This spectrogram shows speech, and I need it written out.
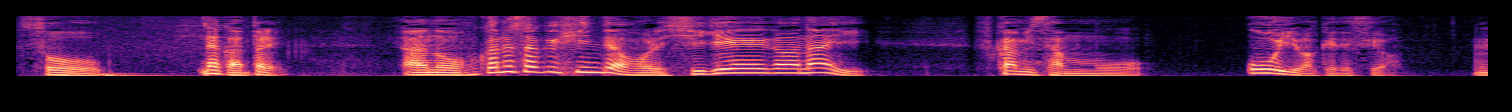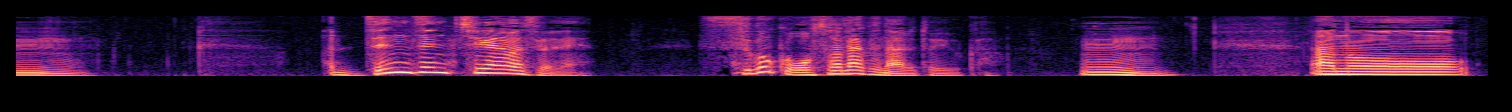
そう。なんかやっぱり、あの、他の作品ではほれ、髭がない深見さんも多いわけですよ。うん。全然違いますよね。すごく幼くなるというか。うん。あのー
